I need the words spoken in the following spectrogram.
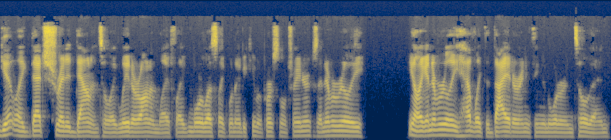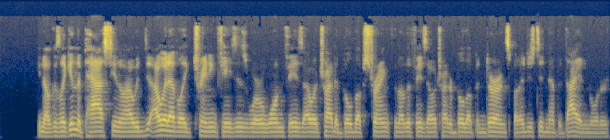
get like that shredded down until like later on in life, like more or less like when I became a personal trainer, because I never really, you know, like I never really had like the diet or anything in order until then. You know, because like in the past, you know, I would I would have like training phases where one phase I would try to build up strength, another phase I would try to build up endurance, but I just didn't have the diet in order.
